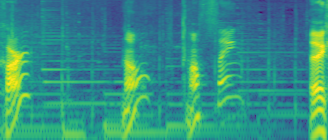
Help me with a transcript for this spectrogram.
Car? No? Nothing? Ugh.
